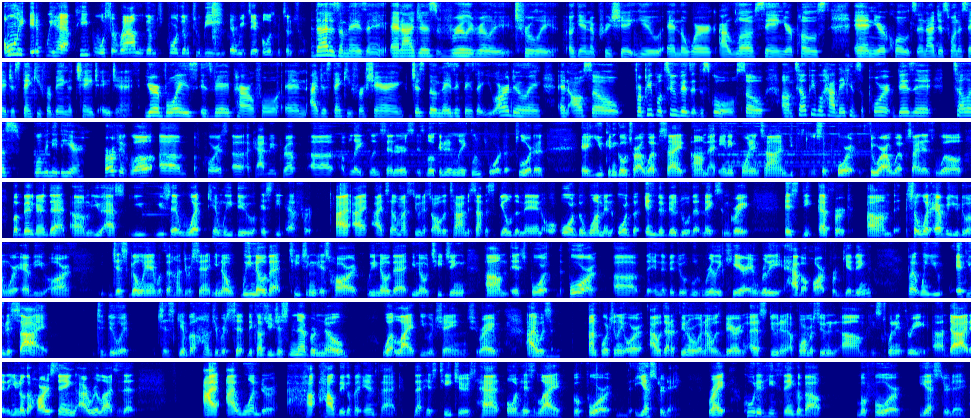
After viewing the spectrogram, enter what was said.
only if we have people surrounding them for them to be and reach their fullest potential. That is amazing. And I just really, really, truly, again, appreciate you and the work. I love seeing your posts and your quotes. And I just want to say, just thank you for being a change agent. Your voice is very powerful. And I just thank you for sharing just the amazing things that you are doing and also for people to visit the school. So um, tell people how they can support, visit. Tell us what we need to hear. Perfect. Well, um, of course, uh, Academy Prep uh, of Lakeland Centers is located in Lakeland, Florida. Florida. You can go to our website um, at any point in time. You can support through our website as well. But bigger than that, um, you asked, you you said, what can we do? It's the effort. I, I, I tell my students all the time, it's not the skill of the man or, or the woman or the individual that makes them great. It's the effort. Um, so whatever you're doing, wherever you are, just go in with a hundred percent. You know, we know that teaching is hard. We know that, you know, teaching um, is for, for uh, the individual who really care and really have a heart for giving. But when you, if you decide to do it, just give a hundred percent because you just never know what life you would change, right? I was mm-hmm. unfortunately, or I was at a funeral and I was burying a student, a former student. Um, he's 23, uh, died, and you know the hardest thing I realized is that I I wonder how how big of an impact that his teachers had on his life before yesterday, right? Who did he think about before yesterday?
